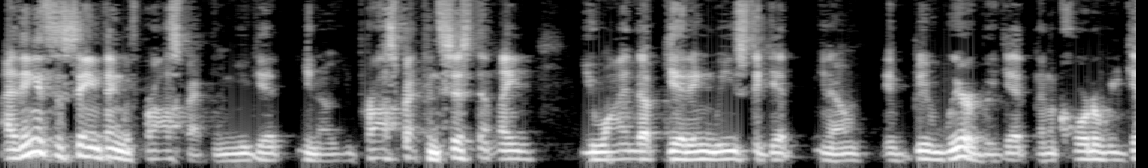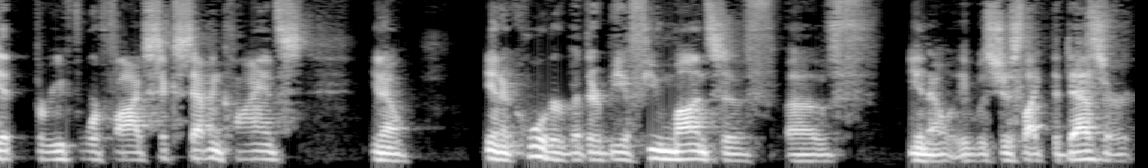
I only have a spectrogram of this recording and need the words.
I think it's the same thing with prospecting. You get, you know, you prospect consistently you wind up getting, we used to get, you know, it'd be weird. We get in a quarter, we get three, four, five, six, seven clients, you know, in a quarter, but there'd be a few months of, of, you know, it was just like the desert.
